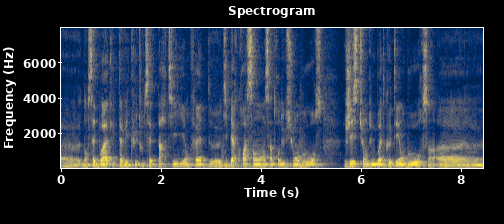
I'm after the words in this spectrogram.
euh, dans cette boîte et que tu as vécu toute cette partie en fait d'hypercroissance, introduction en bourse, gestion d'une boîte cotée en bourse, euh,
